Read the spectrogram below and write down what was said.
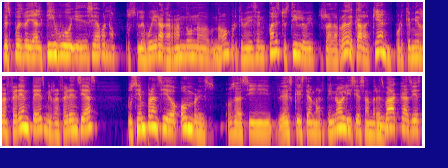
Después veía al Tibu y decía, bueno, pues le voy a ir agarrando uno, ¿no? Porque me dicen, ¿cuál es tu estilo? Y pues agarré de cada quien, porque mis referentes, mis referencias, pues siempre han sido hombres. O sea, si es Cristian Martinoli, si es Andrés Ujú. Vacas, si es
